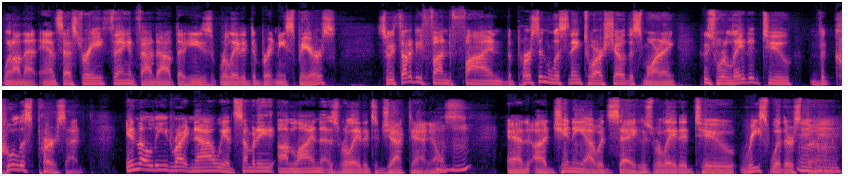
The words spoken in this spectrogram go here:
went on that ancestry thing and found out that he's related to Britney Spears. So we thought it'd be fun to find the person listening to our show this morning who's related to the coolest person. In the lead right now, we had somebody online that is related to Jack Daniels. And uh, Ginny, I would say, who's related to Reese Witherspoon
